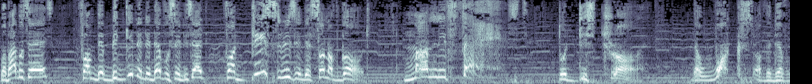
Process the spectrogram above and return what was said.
But Bible says, from the beginning the devil sinned. He said, for this reason the Son of God manifest to destroy the works of the devil.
